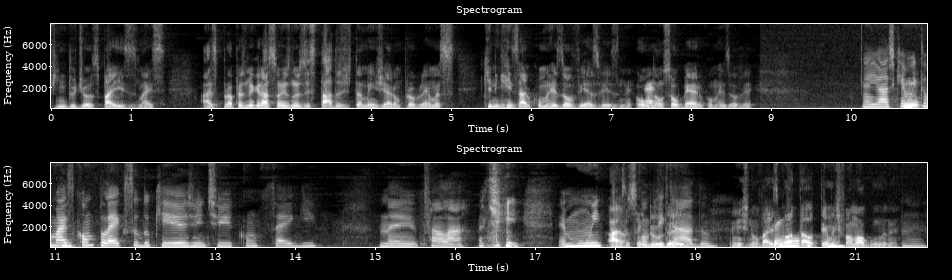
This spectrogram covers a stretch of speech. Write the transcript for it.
vindo de outros países, mas as próprias migrações nos estados também geram problemas que ninguém sabe como resolver às vezes, né? Ou é. não souberam como resolver. É, eu acho que é muito mais complexo do que a gente consegue né, falar aqui. É muito ah, não, complicado. Dúvida. A gente não vai esgotar um... o tema de forma alguma, né? É.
